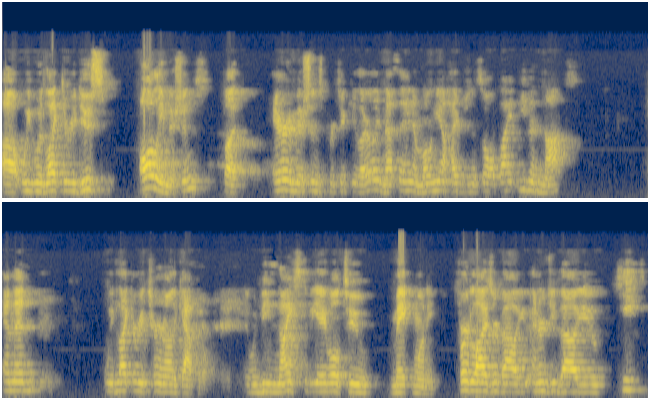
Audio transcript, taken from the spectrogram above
Uh, we would like to reduce all emissions, but air emissions particularly, methane, ammonia, hydrogen sulfide, even NOx. And then we'd like a return on the capital. It would be nice to be able to make money. Fertilizer value, energy value, heat,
